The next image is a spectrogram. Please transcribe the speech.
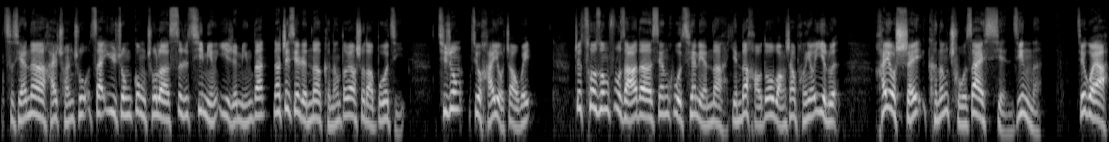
此前呢还传出在狱中供出了四十七名艺人名单，那这些人呢可能都要受到波及，其中就还有赵薇。这错综复杂的相互牵连呢，引得好多网上朋友议论，还有谁可能处在险境呢？结果呀，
